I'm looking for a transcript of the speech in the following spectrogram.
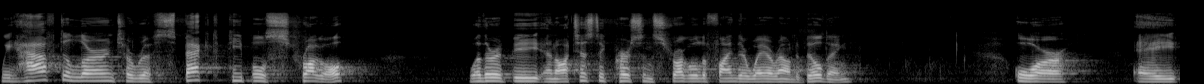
We have to learn to respect people's struggle, whether it be an autistic person's struggle to find their way around a building, or a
